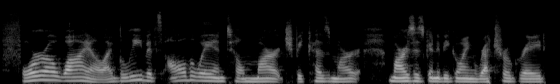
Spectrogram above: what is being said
for a while. I believe it's all the way until March because Mar- Mars is going to be going retrograde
